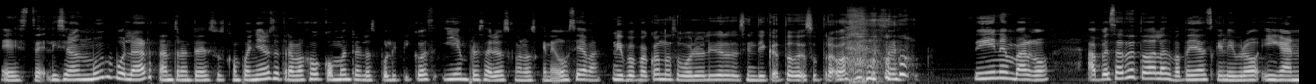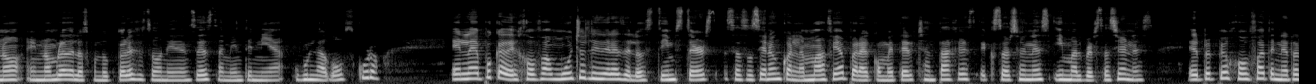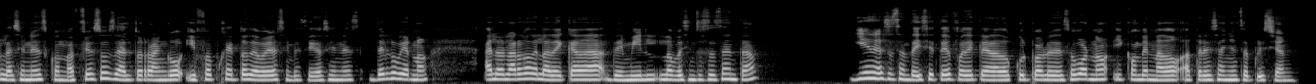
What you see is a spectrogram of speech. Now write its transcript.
Este, le hicieron muy popular tanto entre sus compañeros de trabajo como entre los políticos y empresarios con los que negociaba. Mi papá cuando se volvió líder del sindicato de su trabajo. Sin embargo, a pesar de todas las batallas que libró y ganó en nombre de los conductores estadounidenses, también tenía un lado oscuro. En la época de Hoffa, muchos líderes de los Teamsters se asociaron con la mafia para cometer chantajes, extorsiones y malversaciones. El propio Hoffa tenía relaciones con mafiosos de alto rango y fue objeto de varias investigaciones del gobierno a lo largo de la década de 1960 y en el 67 fue declarado culpable de soborno y condenado a tres años de prisión.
